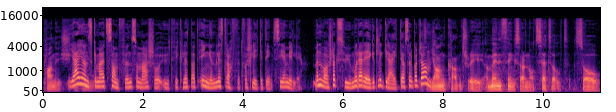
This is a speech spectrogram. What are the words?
punish. Jeg ønsker meg et samfunn som er så utviklet at ingen blir straffet for slike ting, sier Millie. Men hva slags humor er egentlig greit i Aserbajdsjan? young country. Many things are not settled. So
